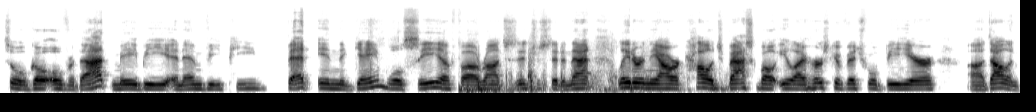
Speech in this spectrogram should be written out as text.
so we'll go over that. Maybe an MVP bet in the game. We'll see if uh, is interested in that. Later in the hour, college basketball. Eli Hershkovich will be here. Uh, Dallin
